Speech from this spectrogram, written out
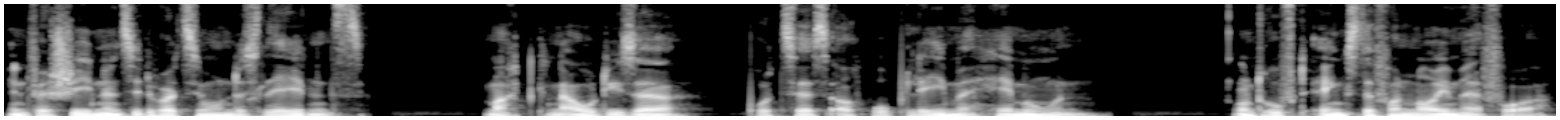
in verschiedenen Situationen des Lebens macht genau dieser Prozess auch Probleme, Hemmungen und ruft Ängste von neuem hervor,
